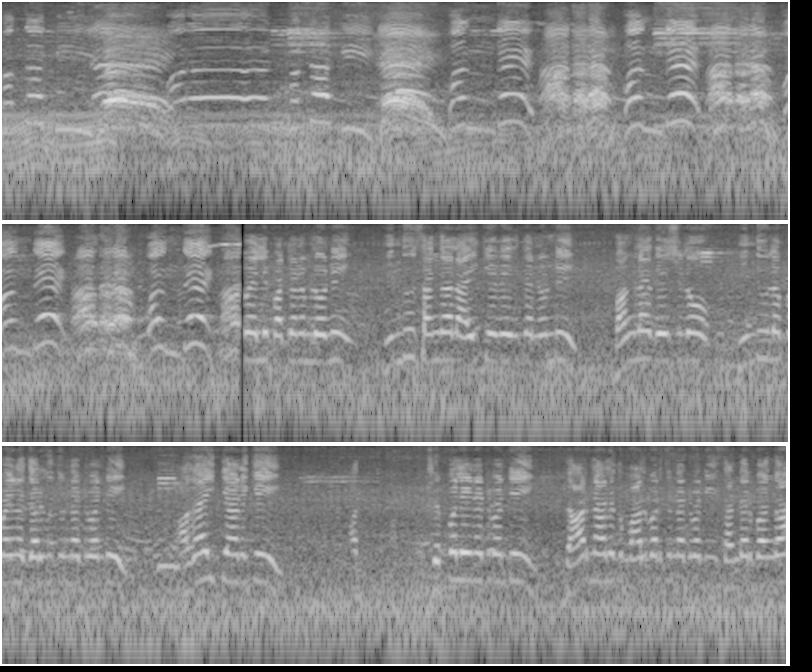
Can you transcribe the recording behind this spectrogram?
మాతా కీ జై భారత్ మాతా కీ జై వందే మాతరం వందే మాతరం వందే మాతరం వందే వెల్లి పట్టణంలోని హిందూ సంఘాల ఐక్య వేదిక నుండి బంగ్లాదేశ్లో హిందువులపైన జరుగుతున్నటువంటి అఘాయిత్యానికి చెప్పలేనటువంటి దారుణాలకు పాల్పడుతున్నటువంటి ఈ సందర్భంగా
